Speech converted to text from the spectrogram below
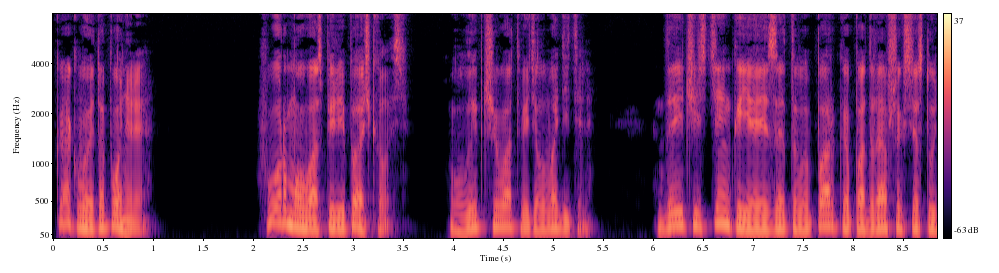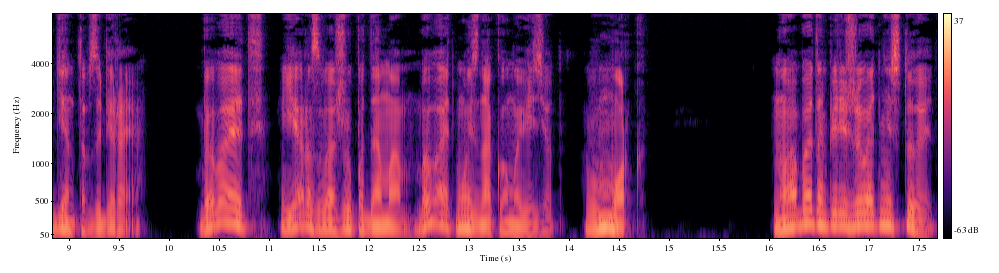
Как вы это поняли?» «Форма у вас перепачкалась», — улыбчиво ответил водитель. «Да и частенько я из этого парка подравшихся студентов забираю. Бывает, я развожу по домам, бывает, мой знакомый везет. В морг. Но об этом переживать не стоит.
